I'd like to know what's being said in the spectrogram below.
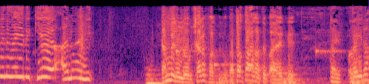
من غيرك يا عنوني كملوا اللي بشرفك بلوبة تقطعنا تبقى هيك طيب غيرة؟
